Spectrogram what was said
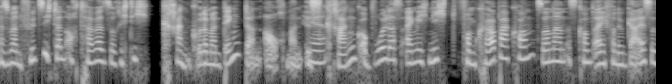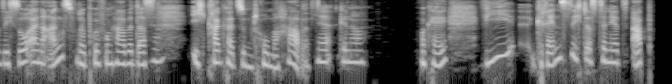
Also man fühlt sich dann auch teilweise so richtig krank oder man denkt dann auch, man ist ja. krank, obwohl das eigentlich nicht vom Körper kommt, sondern es kommt eigentlich von dem Geist, dass ich so eine Angst vor der Prüfung habe, dass ja. ich Krankheitssymptome habe. Ja, genau. Okay. Wie grenzt sich das denn jetzt ab,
